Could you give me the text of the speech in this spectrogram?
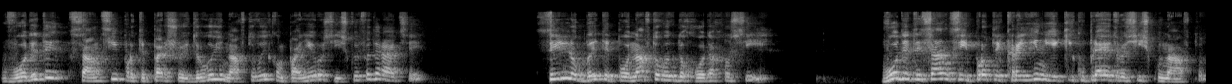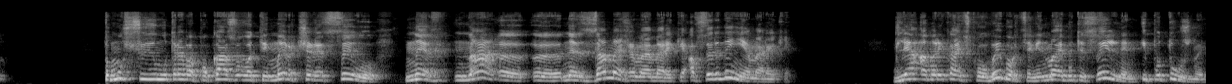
вводити санкції проти першої і другої нафтової компанії Російської Федерації. Сильно бити по нафтових доходах Росії. Вводити санкції проти країн, які купляють російську нафту, тому що йому треба показувати мир через силу не, на, е, е, не за межами Америки, а всередині Америки. Для американського виборця він має бути сильним і потужним.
